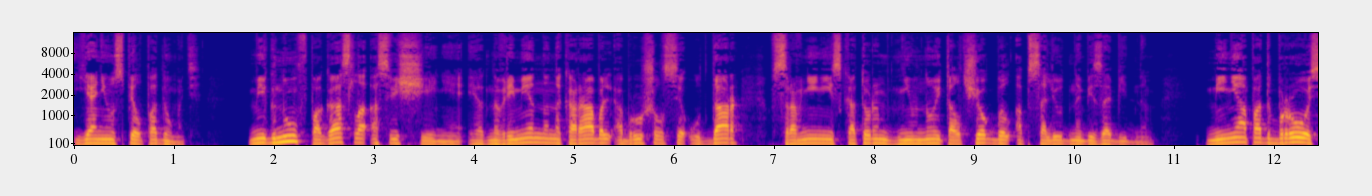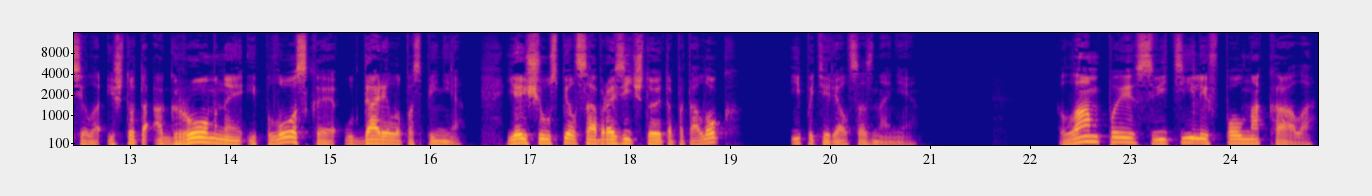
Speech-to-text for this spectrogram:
Я не успел подумать. Мигнув, погасло освещение, и одновременно на корабль обрушился удар, в сравнении с которым дневной толчок был абсолютно безобидным. Меня подбросило, и что-то огромное и плоское ударило по спине. Я еще успел сообразить, что это потолок, и потерял сознание. Лампы светили в пол накала,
